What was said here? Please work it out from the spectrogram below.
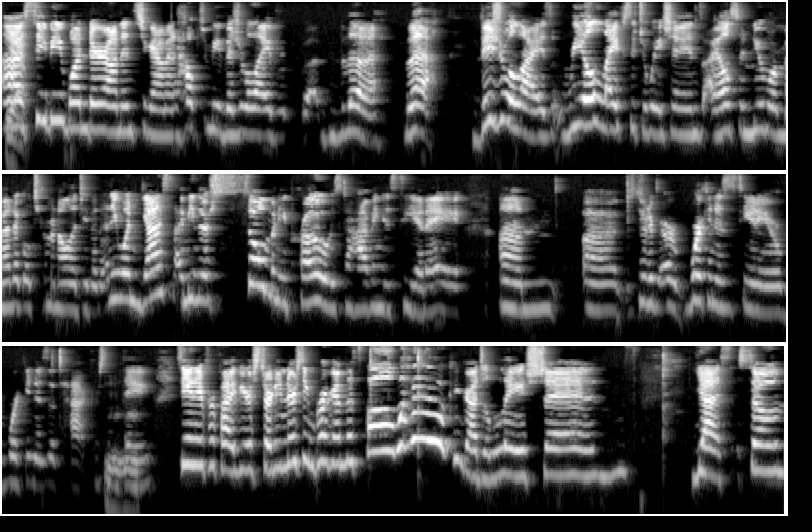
Uh, CB Wonder on Instagram. It helped me visualize, the bleh, visualize real life situations. I also knew more medical terminology than anyone. Yes, I mean there's so many pros to having a CNA, um, uh, sort of or working as a CNA or working as a tech or something. CNA for five years, starting nursing program this fall. Woohoo! Congratulations. Yes, so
